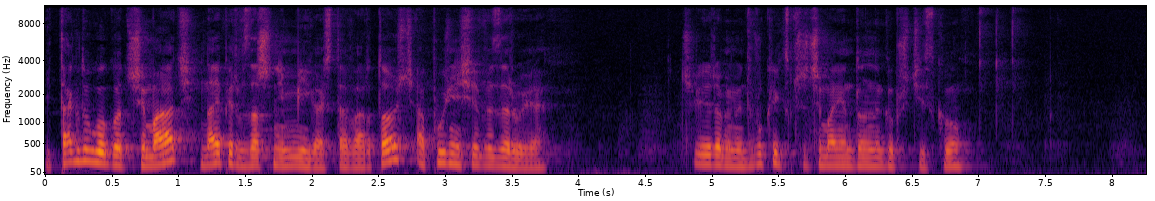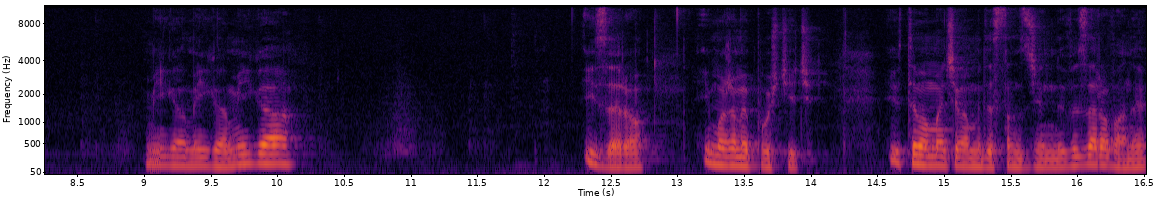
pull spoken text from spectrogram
I tak długo go trzymać, najpierw zacznie migać ta wartość, a później się wyzeruje. Czyli robimy dwuklik z przytrzymaniem dolnego przycisku. Miga, miga, miga. I 0. I możemy puścić. I w tym momencie mamy dystans dzienny wyzerowany.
